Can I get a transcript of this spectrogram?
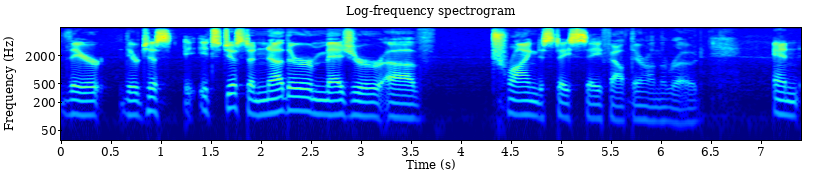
They're they're just it's just another measure of trying to stay safe out there on the road. And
